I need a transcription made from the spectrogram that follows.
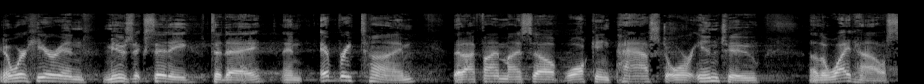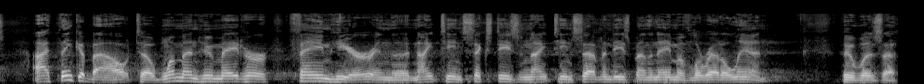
You know, we're here in Music City today, and every time that I find myself walking past or into uh, the White House, I think about a woman who made her fame here in the 1960s and 1970s by the name of Loretta Lynn, who was a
